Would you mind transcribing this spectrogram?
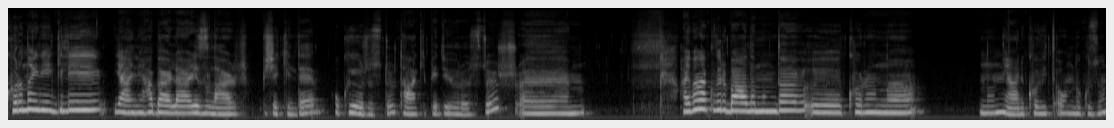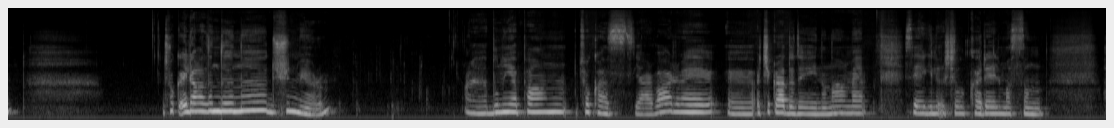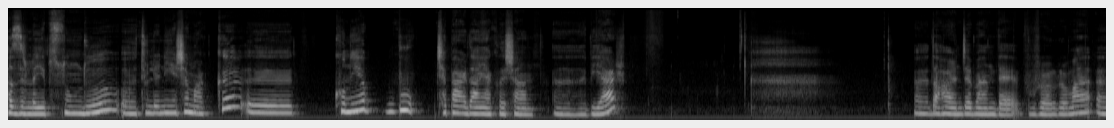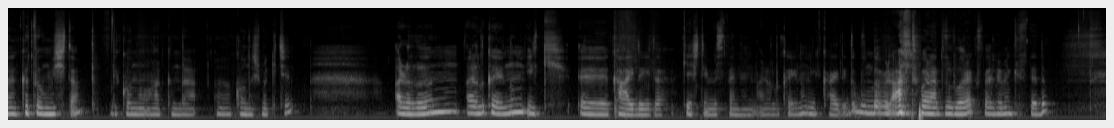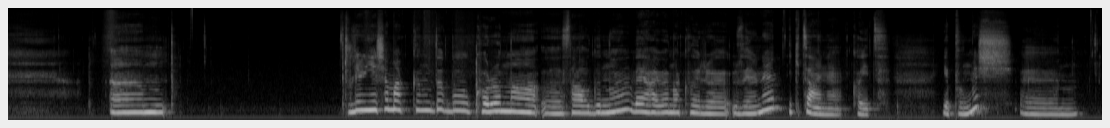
Korona ile ilgili yani haberler, yazılar bir şekilde okuyoruzdur, takip ediyoruzdur. E, hayvan hakları bağlamında e, koronanın yani Covid-19'un çok ele alındığını düşünmüyorum. Ee, bunu yapan çok az yer var ve e, Açık Radyo'da yayınlanan ve sevgili Işıl Karaelmas'ın hazırlayıp sunduğu e, Türlerin Yaşam Hakkı e, konuya bu çeperden yaklaşan bir yer. Daha önce ben de bu programa katılmıştım bir konu hakkında konuşmak için. Aralığın Aralık ayının ilk e, kaydıydı. Geçtiğimiz senenin Aralık ayının ilk kaydıydı. Bunu da böyle antiparantez olarak söylemek istedim. Um, Türlerin yaşam hakkında bu korona e, salgını ve hayvan hakları üzerine iki tane kayıt yapılmış e,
